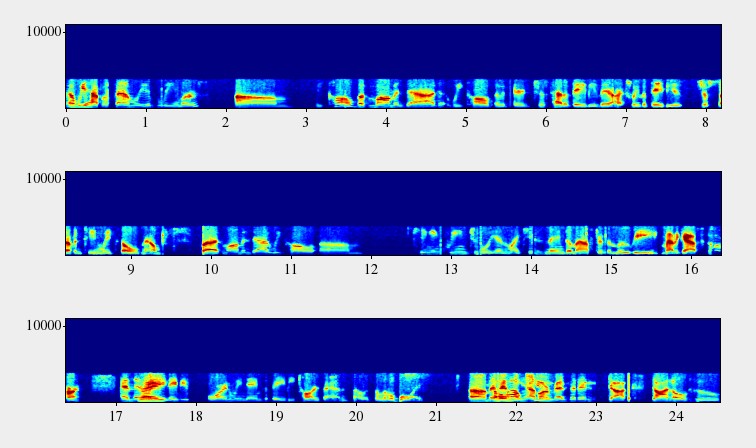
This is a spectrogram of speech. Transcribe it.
And we have a family of lemurs. Um, we call the mom and dad. We called. Uh, they just had a baby. They actually the baby is just 17 weeks old now. But mom and dad we call um King and Queen Julien. My kids named them after the movie Madagascar. And then right. when the baby was born, we named the baby Tarzan. So it's a little boy. Um, and oh, then we have cute. our resident duck, Donald, who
